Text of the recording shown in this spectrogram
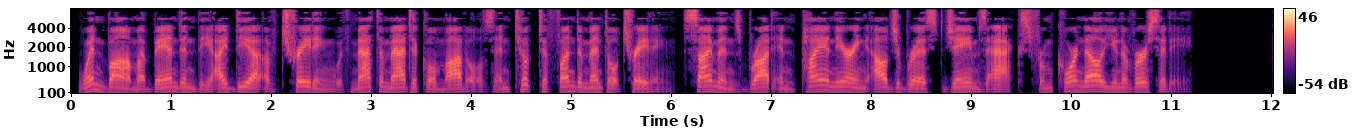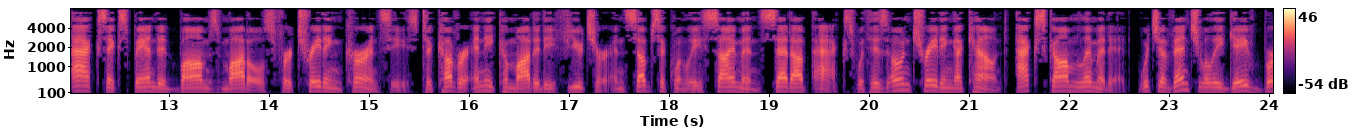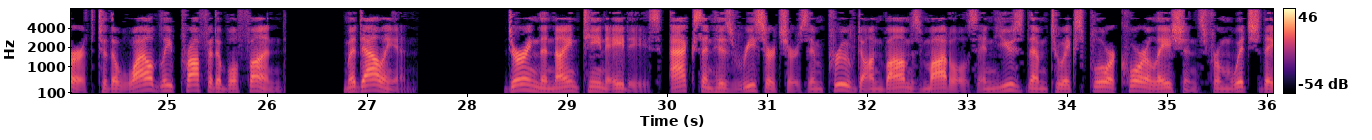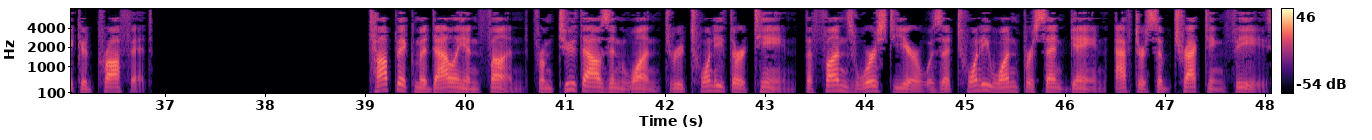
When Baum abandoned the idea of trading with mathematical models and took to fundamental trading, Simons brought in pioneering algebraist James Ax from Cornell University. Ax expanded Baum's models for trading currencies to cover any commodity future and subsequently Simons set up Ax with his own trading account, Axcom Limited, which eventually gave birth to the wildly profitable fund Medallion. During the 1980s, Ax and his researchers improved on Baum's models and used them to explore correlations from which they could profit. Topic Medallion Fund From 2001 through 2013, the fund's worst year was a 21% gain, after subtracting fees.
